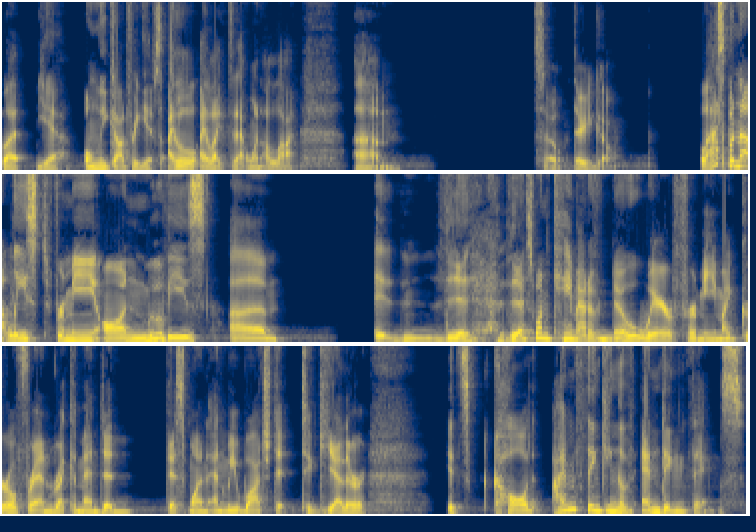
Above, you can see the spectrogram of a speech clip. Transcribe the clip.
But yeah, only God forgives. I I liked that one a lot. Um, so there you go. Last but not least for me on movies, um, it, th- this one came out of nowhere for me. My girlfriend recommended this one, and we watched it together. It's called "I'm Thinking of Ending Things."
